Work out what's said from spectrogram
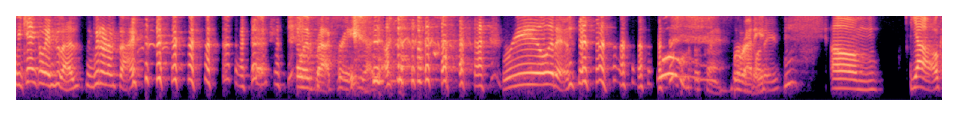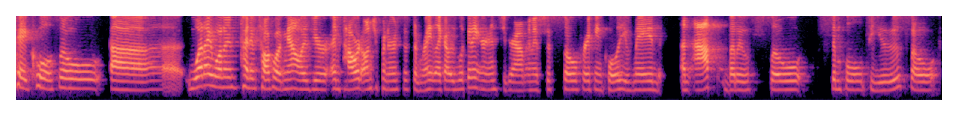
we can't go into that. We don't have time. Go live back free yeah, yeah. reel it in. Woo, okay. So we're ready. funny. um yeah okay cool. So uh, what i want to kind of talk about now is your empowered entrepreneur system right? Like i was looking at your instagram and it's just so freaking cool. You've made an app that is so simple to use. So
